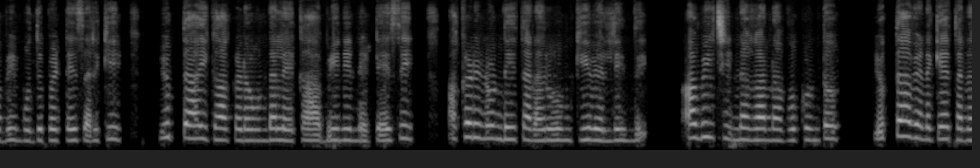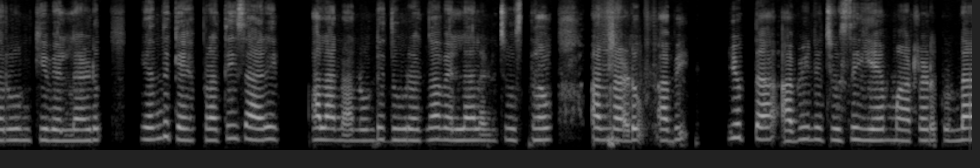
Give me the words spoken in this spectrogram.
అభి ముద్దు పెట్టేసరికి యుక్త ఇక అక్కడ ఉండలేక అభిని నెట్టేసి అక్కడి నుండి తన రూమ్‌కి వెళ్ళింది. అభి చిన్నగా నవ్వుకుంటూ యుక్త వెనకే తన రూమ్‌కి వెళ్ళాడు. ఎందుకే ప్రతిసారి అలా నా నుండి దూరంగా వెళ్ళాలని చూస్తావు అన్నాడు అభి. యుక్త అభిని చూసి ఏం మాట్లాడకుండా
